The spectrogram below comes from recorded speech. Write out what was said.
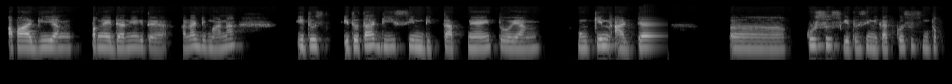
apalagi yang pengedarnya gitu ya karena di mana itu itu tadi sindikatnya itu yang mungkin ada eh, khusus gitu sindikat khusus untuk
